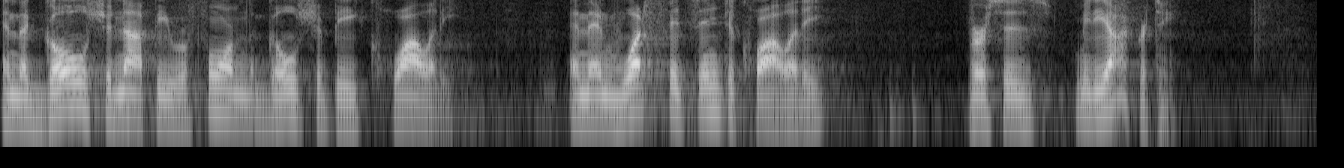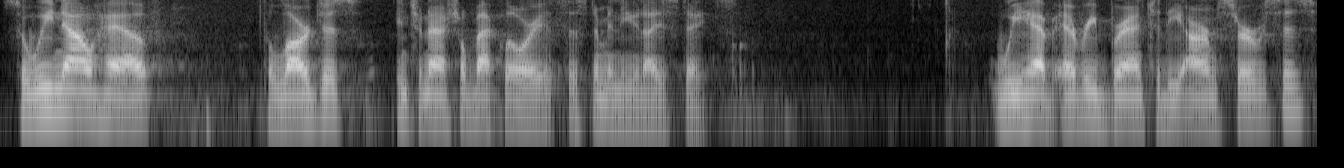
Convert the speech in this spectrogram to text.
And the goal should not be reform, the goal should be quality. And then what fits into quality versus mediocrity. So we now have the largest international baccalaureate system in the United States. We have every branch of the armed services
